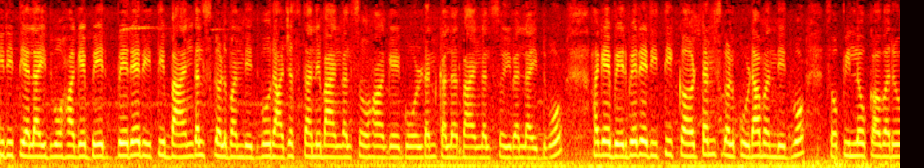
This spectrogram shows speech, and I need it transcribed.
ಈ ರೀತಿ ಎಲ್ಲ ಇದ್ವು. ಹಾಗೆ ಬೇರೆ ಬೇರೆ ರೀತಿ ಬ್ಯಾಂಗಲ್ಸ್ಗಳು ಬಂದಿದ್ವು. ರಾಜಸ್ಥಾನಿ ಬ್ಯಾಂಗಲ್ಸು ಹಾಗೆ ಗೋಲ್ಡನ್ ಕಲರ್ ಬ್ಯಾಂಗಲ್ಸ್ ಇವೆಲ್ಲ ಇದ್ವು. ಹಾಗೆ ಬೇರೆ ಬೇರೆ ರೀತಿ ಕರ್ಟನ್ಸ್ಗಳು ಕೂಡ ಬಂದಿದ್ವು. ಸೊ ಪಿಲ್ಲೋ ಕವರು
